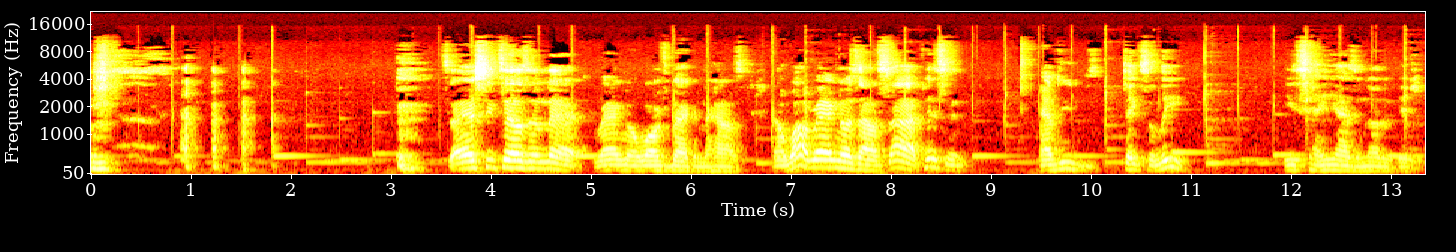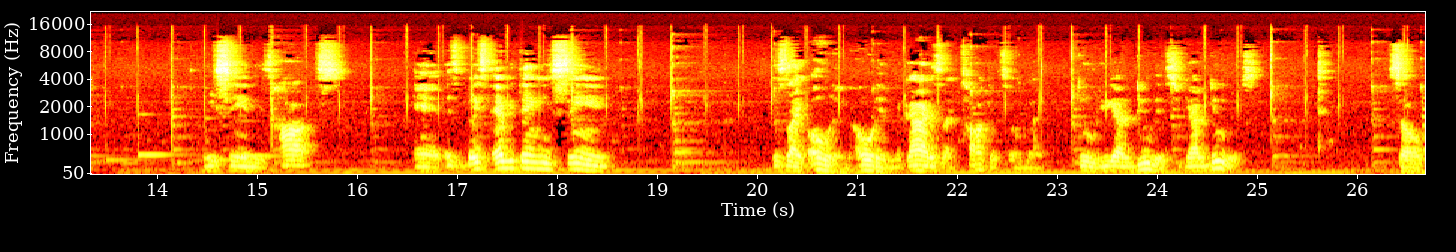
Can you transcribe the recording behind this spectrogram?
so as she tells him that, Ragnar walks back in the house. Now while Ragnar's outside pissing, after he takes a leap, he's he has another vision. He's seeing these hawks, and it's based everything he's seeing is like Odin. Odin, the god is like talking to him, like, dude, you gotta do this, you gotta do this. So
